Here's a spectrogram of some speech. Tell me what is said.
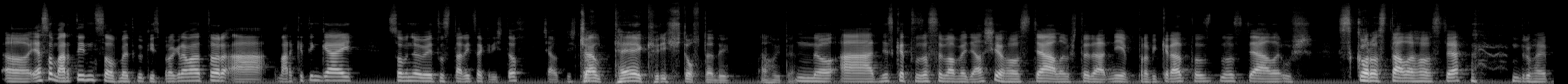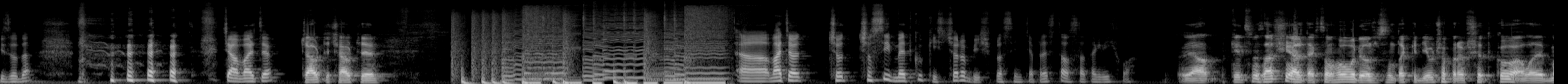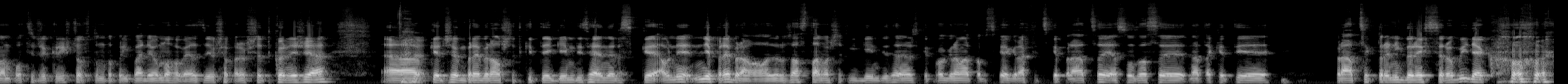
Uh, ja som Martin, som v Mad Cookies programátor a marketing guy. So mňou je tu starica Krištof. Čau Krištof. Čau, te, Krištof tady. Ahojte. No a dneska tu zase máme ďalšieho hostia, ale už teda nie prvýkrát hostia, ale už skoro stáleho hostia. druhá epizóda. Čau, Maťo. Čaute, čaute. Uh, Maťo, čo, čo si v Mad Cookies? Čo robíš, prosím ťa? Predstav sa tak rýchlo. Ja, keď sme začínali, tak som hovoril, že som také dievča pre všetko, ale mám pocit, že Krištof v tomto prípade je o mnoho viac dievča pre všetko než ja. A keďže prebral všetky tie game designerské, ale nie, nie prebral, ale zastáva všetky game designerské, programátorské grafické práce. Ja som zase na také tie práce, ktoré nikto nechce robiť, ako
